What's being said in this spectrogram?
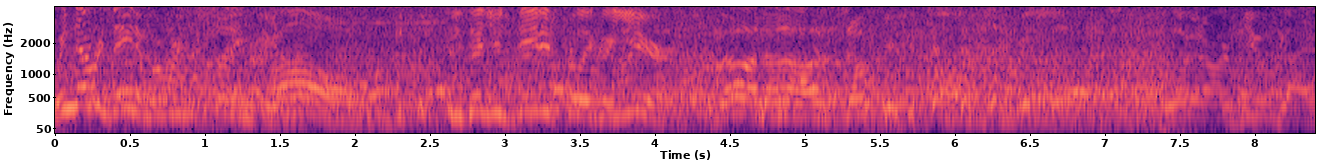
We never dated, we were just studying together. Oh. You said you dated for like a year. No, no, no, I was joking. Look at our view, guys.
